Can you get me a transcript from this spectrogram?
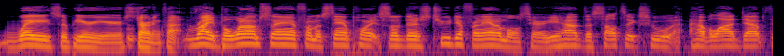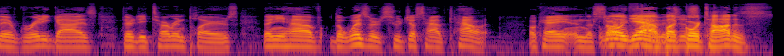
way superior starting five. Right, but what I'm saying from a standpoint, so there's two different animals here. You have the Celtics who have a lot of depth. They have gritty guys. They're determined players. Then you have the Wizards who just have talent. Okay, and the Well, starting yeah, five is but just, Gortat is,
